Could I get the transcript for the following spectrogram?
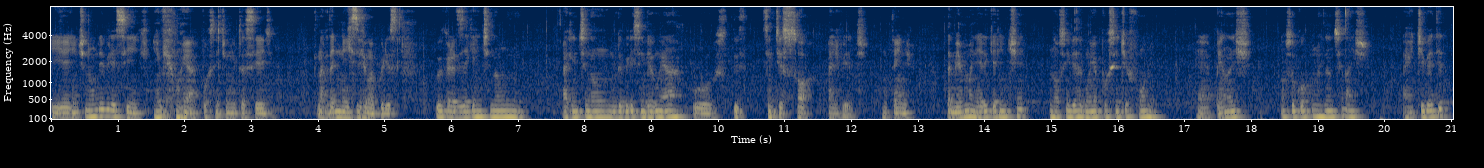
E a gente não deveria se envergonhar por sentir muita sede. Na verdade, ninguém se envergonha por isso. O que eu quero dizer é que a gente não. A gente não deveria se envergonhar por se sentir só, às vezes. Entende? Da mesma maneira que a gente não se envergonha por sentir fome. É apenas nosso corpo nos dando sinais. A gente devia, ter,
